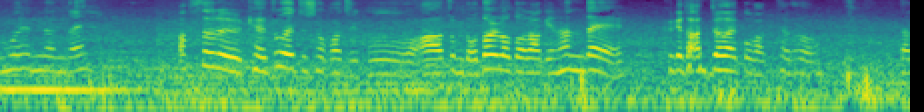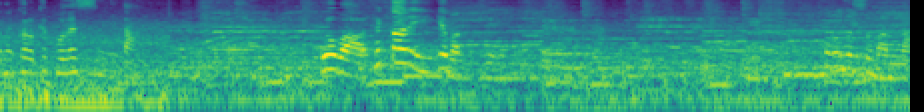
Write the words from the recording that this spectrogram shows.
너무 힘든데 박스를 개조해 주셔가지고 아 좀 너덜너덜하긴 한데 그게 더 안전할 것 같아서 일단은 그렇게 보냈습니다 이거 봐 색깔이 이게 맞지? 포르주스 맞나?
